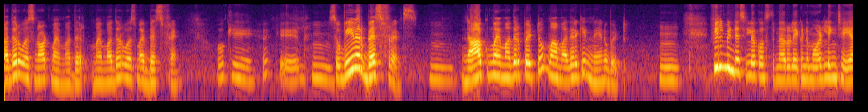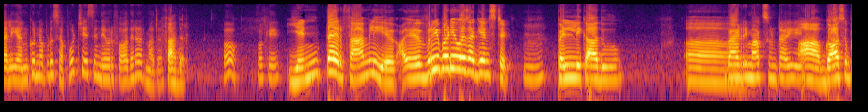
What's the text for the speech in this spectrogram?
mother was not my mother my mother was my best friend okay okay so we were best friends నాకు మై మదర్ పెట్టు మా మదర్కి నేను పెట్టు ఫిల్మ్ ఇండస్ట్రీలోకి వస్తున్నారు లేకుంటే మోడలింగ్ చేయాలి అనుకున్నప్పుడు సపోర్ట్ చేసింది ఎవరు father or mother father oh entire family everybody was against it పెళ్ళి కాదు బ్యాడ్ రిమార్క్స్ ఉంటాయి గాసిప్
